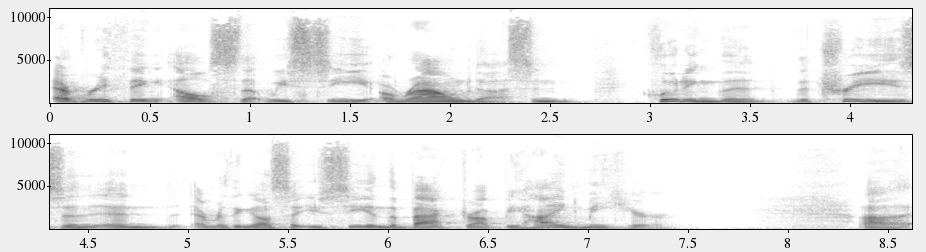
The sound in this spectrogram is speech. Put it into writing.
everything else that we see around us, including the, the trees and, and everything else that you see in the backdrop behind me here. Uh,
